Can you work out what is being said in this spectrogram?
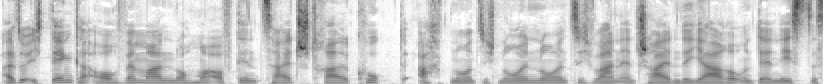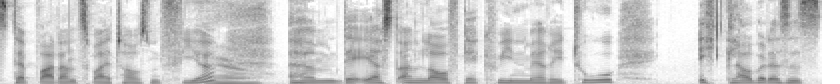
Also ich denke auch, wenn man nochmal auf den Zeitstrahl guckt, 98, 99 waren entscheidende Jahre und der nächste Step war dann 2004. Ja. Ähm, der Erstanlauf der Queen Mary II. Ich glaube, das ist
